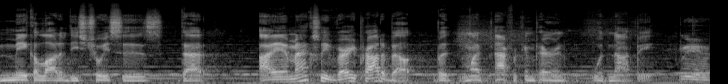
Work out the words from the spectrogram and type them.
make a lot of these choices that I am actually very proud about, but my African parent would not be. Yeah,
